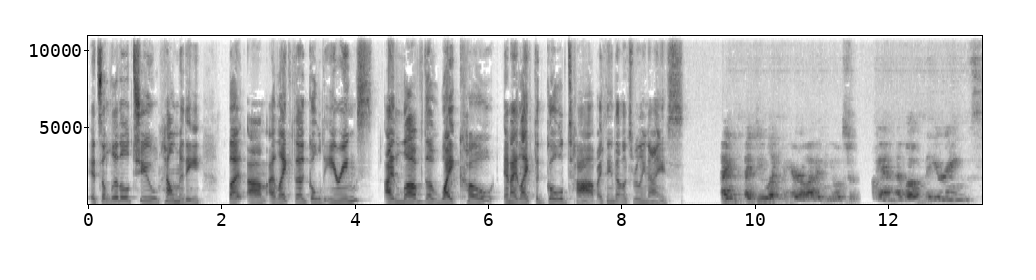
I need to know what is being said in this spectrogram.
It's a little too helmety, but um, I like the gold earrings. I love the white coat, and I like the gold top. I think that looks really nice. I, I do like the hair a lot. I think it looks really again. I love the earrings,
